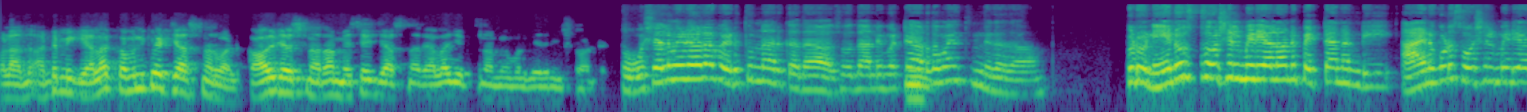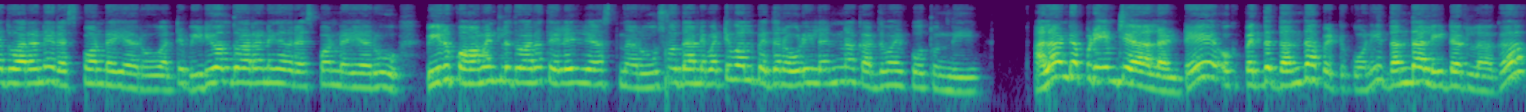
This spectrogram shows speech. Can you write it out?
వాళ్ళు అంటే మీకు ఎలా కమ్యూనికేట్ చేస్తున్నారు వాళ్ళు? కాల్ చేస్తున్నారా? మెసేజ్ చేస్తున్నారా? ఎలా చెప్తున్నారు మిమ్మల్ని బెదిరించడం అంటే సోషల్ మీడియాలో పెడుతున్నారు కదా. సో దాన్ని బట్టి Hmm. అర్థమవుతుంది కదా. ఇప్పుడు నేను సోషల్ మీడియాలోనే పెట్టానండి. ఆయన కూడా సోషల్ మీడియా ద్వారానే రెస్పాండ్ అయ్యారు. అంటే వీడియోల ద్వారానే కదా రెస్పాండ్ అయ్యారు. వీళ్ళు కామెంట్ల ద్వారా తెలియజేస్తున్నారు. సో దాన్ని బట్టి వాళ్ళు పెద్ద రౌడీలని నాకు అర్థమైపోతుంది. అలాంటప్పుడు ఏం చేయాలంటే ఒక పెద్ద దందా పెట్టుకొని దందా లీడర్ లాగా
